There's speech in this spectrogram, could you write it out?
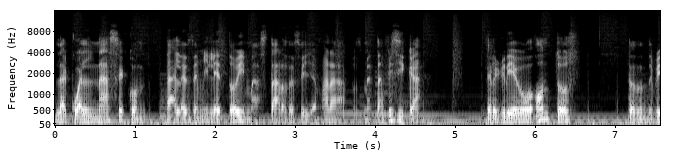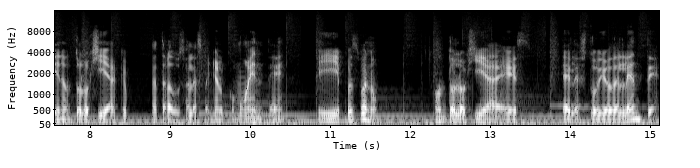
la cual nace con Tales de Mileto y más tarde se llamará pues, metafísica, del griego ontos, de donde viene ontología, que se traduce al español como ente, y pues bueno, ontología es el estudio del ente.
